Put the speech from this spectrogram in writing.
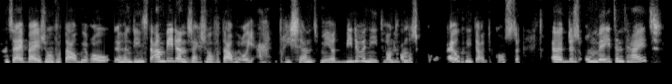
gaan zij bij zo'n vertaalbureau hun diensten aanbieden. En dan zegt zo'n vertaalbureau, ja, 3 cent, meer bieden we niet. Want Mhm. anders komen wij ook niet uit de kosten. Eh, dus onwetendheid.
